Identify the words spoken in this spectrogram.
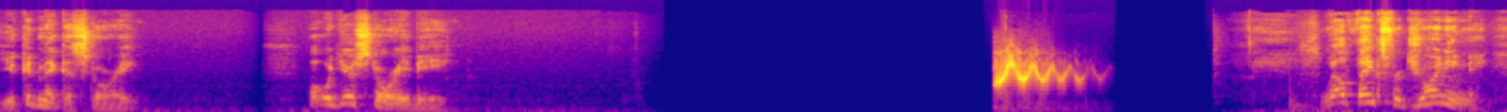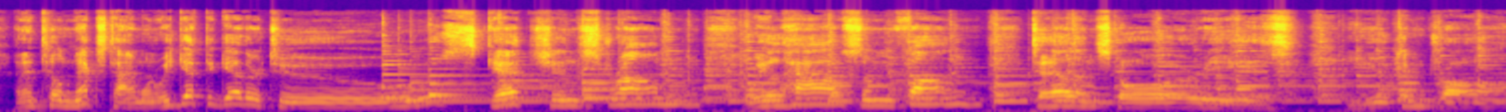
You could make a story. What would your story be? Well, thanks for joining me. And until next time, when we get together to sketch and strum, we'll have some fun telling stories you can draw.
